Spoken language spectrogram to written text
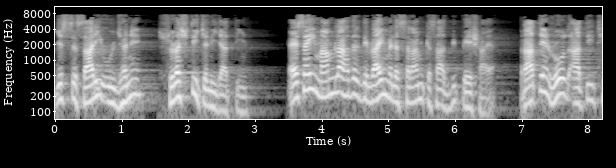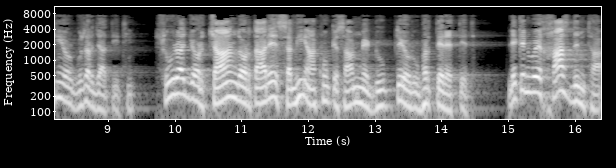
جس سے ساری الجھنیں سلجھتی چلی جاتی ہیں۔ ایسا ہی معاملہ حضرت ابراہیم علیہ السلام کے ساتھ بھی پیش آیا۔ راتیں روز آتی تھیں اور گزر جاتی تھیں۔ سورج اور چاند اور تارے سبھی آنکھوں کے سامنے ڈوبتے اور ابھرتے رہتے تھے۔ لیکن وہ ایک خاص دن تھا،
